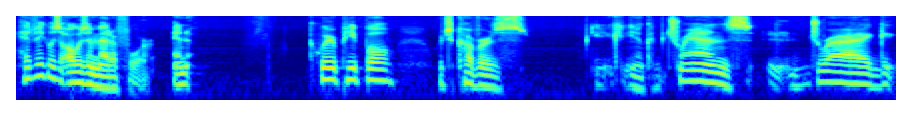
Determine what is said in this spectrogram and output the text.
Hedwig was always a metaphor, and queer people, which covers you know trans, drag,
